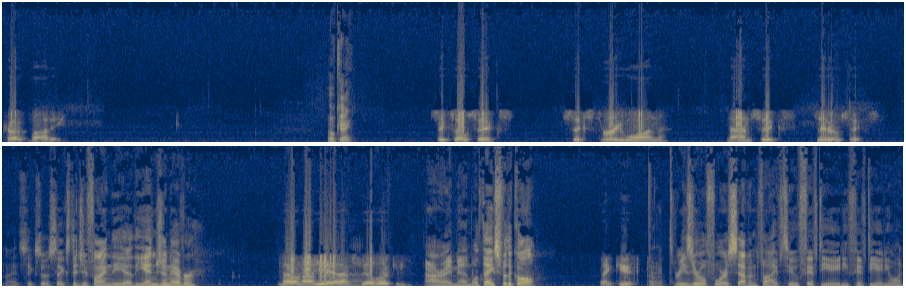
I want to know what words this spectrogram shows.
truck body. Okay. 606 631 9606. 9606. Did you find the uh, the engine ever? No, not yet. I'm No. still looking. All right, man. Well, thanks for the call. Thank you. 304 752 5080 5081.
